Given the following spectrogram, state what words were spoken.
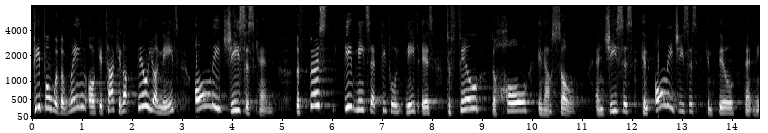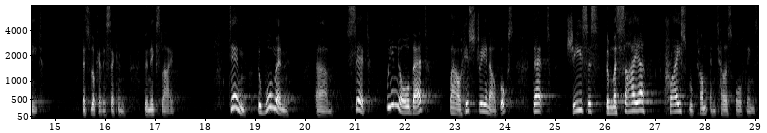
People with a ring or guitar cannot fill your needs, only Jesus can. The first deep needs that people need is to fill the hole in our soul. And Jesus can, only Jesus can fill that need. Let's look at the second, the next slide. Then the woman um, said, We know that by our history and our books, that Jesus, the Messiah, Christ will come and tell us all things.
